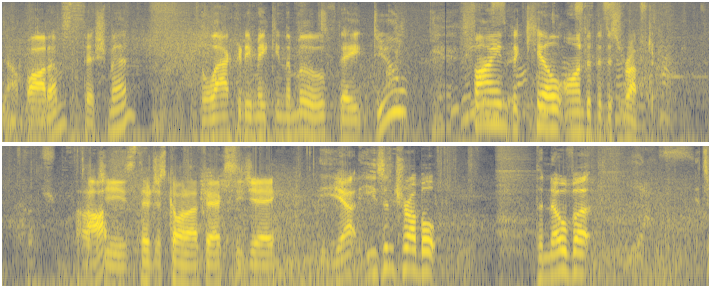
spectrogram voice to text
Down bottom, Fishman. Alacrity making the move. They do find the kill onto the Disruptor. Oh jeez, they're just going after XCJ. Yeah, he's in trouble. The Nova, it's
